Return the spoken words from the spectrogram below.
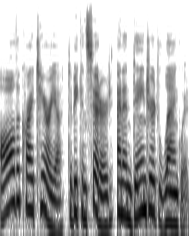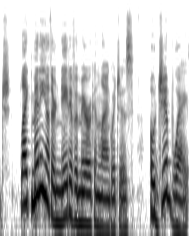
all the criteria to be considered an endangered language. Like many other Native American languages, Ojibwe,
